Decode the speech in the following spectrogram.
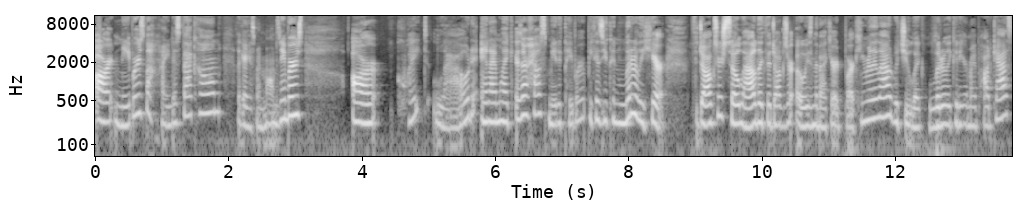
our neighbors behind us back home, like I guess my mom's neighbors, are quite loud. And I'm like, is our house made of paper? Because you can literally hear the dogs are so loud. Like the dogs are always in the backyard barking really loud, which you like literally could hear my podcast.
